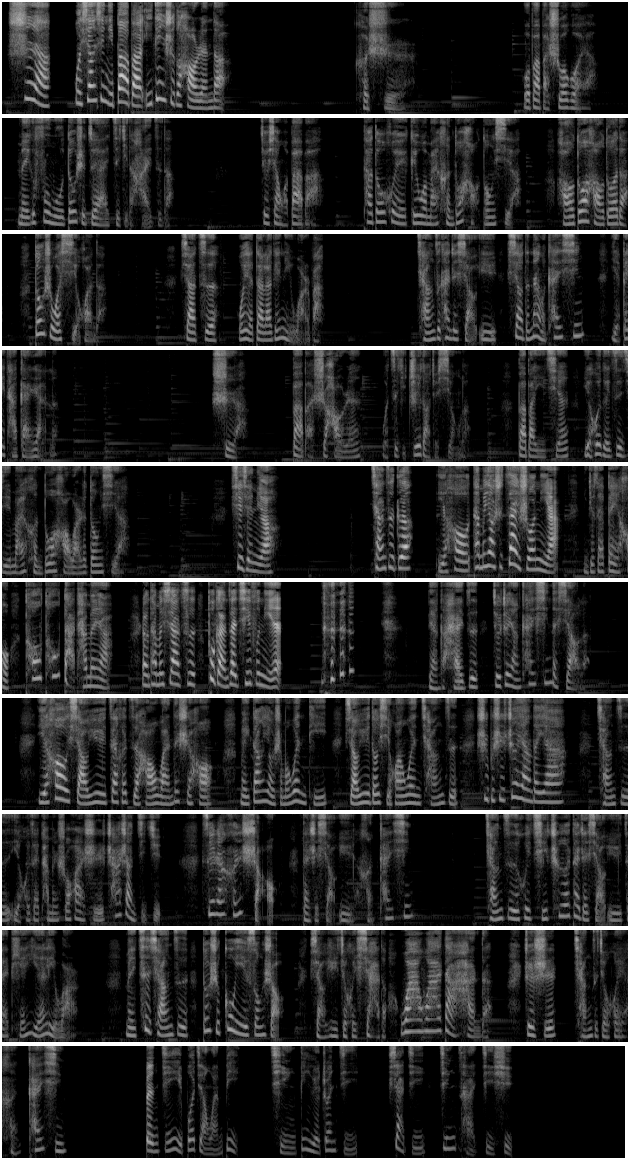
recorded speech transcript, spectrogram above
是啊，我相信你爸爸一定是个好人的。可是，我爸爸说过呀，每个父母都是最爱自己的孩子的，就像我爸爸。他都会给我买很多好东西啊，好多好多的，都是我喜欢的。下次我也带来给你玩吧。强子看着小玉笑得那么开心，也被他感染了。是啊，爸爸是好人，我自己知道就行了。爸爸以前也会给自己买很多好玩的东西啊。谢谢你啊，强子哥。以后他们要是再说你呀，你就在背后偷偷打他们呀，让他们下次不敢再欺负你。两个孩子就这样开心的笑了。以后小玉在和子豪玩的时候，每当有什么问题，小玉都喜欢问强子是不是这样的呀？强子也会在他们说话时插上几句，虽然很少，但是小玉很开心。强子会骑车带着小玉在田野里玩，每次强子都是故意松手，小玉就会吓得哇哇大喊的。这时强子就会很开心。本集已播讲完毕，请订阅专辑，下集精彩继续。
